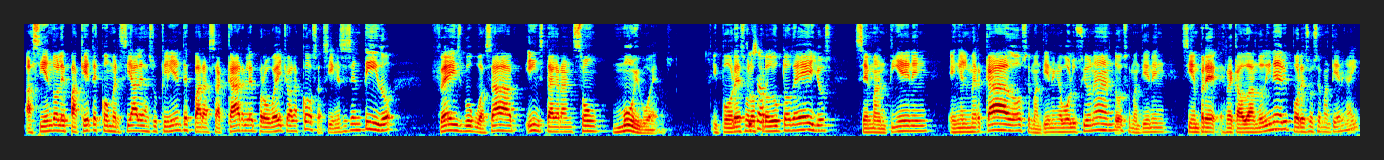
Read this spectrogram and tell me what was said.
haciéndole paquetes comerciales a sus clientes para sacarle provecho a las cosas. Y en ese sentido, Facebook, WhatsApp, Instagram son muy buenos. Y por eso los productos de ellos se mantienen en el mercado, se mantienen evolucionando, se mantienen siempre recaudando dinero y por eso se mantienen ahí.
